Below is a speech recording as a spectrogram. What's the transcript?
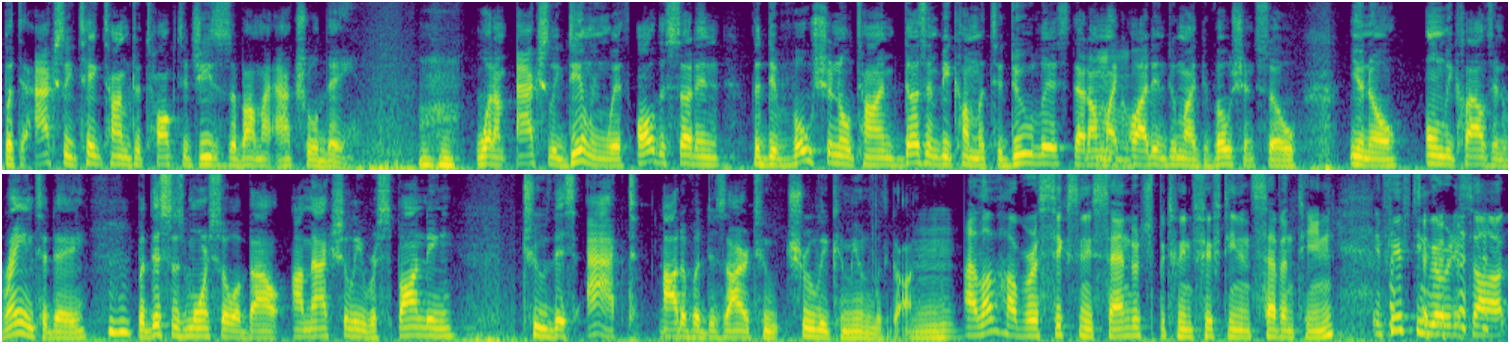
but to actually take time to talk to Jesus about my actual day, what I'm actually dealing with, all of a sudden the devotional time doesn't become a to do list that I'm like, mm-hmm. oh, I didn't do my devotion, so, you know, only clouds and rain today. Mm-hmm. But this is more so about I'm actually responding to this act out of a desire to truly commune with God. Mm-hmm. I love how verse 16 is sandwiched between 15 and 17. In 15, we already saw,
